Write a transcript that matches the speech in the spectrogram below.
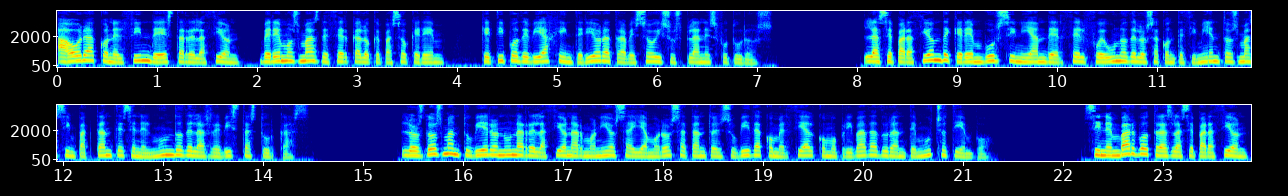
Ahora, con el fin de esta relación, veremos más de cerca lo que pasó Kerem, qué tipo de viaje interior atravesó y sus planes futuros. La separación de Kerem Bursin y Ander Ercel fue uno de los acontecimientos más impactantes en el mundo de las revistas turcas. Los dos mantuvieron una relación armoniosa y amorosa tanto en su vida comercial como privada durante mucho tiempo. Sin embargo, tras la separación,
